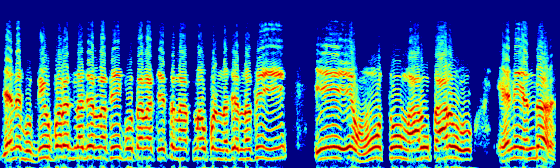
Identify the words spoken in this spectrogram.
જેને બુદ્ધિ ઉપર જ નજર નથી, પોતાના ચેતન આત્મા ઉપર નજર નથી, એ એ હું, તું, મારું, તારું એની અંદર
